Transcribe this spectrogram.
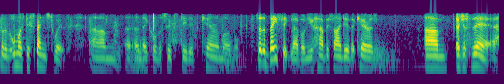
sort of almost dispensed with. Um, they call the superseded carer model. So at the basic level, you have this idea that carers um, are just there.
